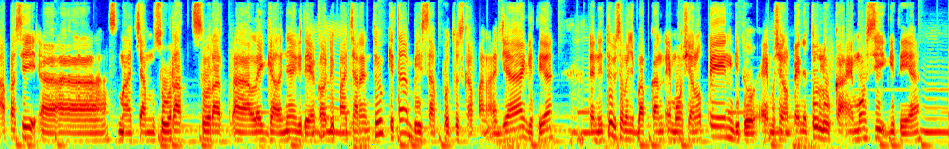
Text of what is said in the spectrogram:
apa sih eh, semacam surat surat eh, legalnya gitu ya. Kalau di Mm. pacaran itu kita bisa putus kapan aja gitu ya. Mm-mm. Dan itu bisa menyebabkan emotional pain gitu. Emotional pain itu luka emosi gitu ya. Hmm.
